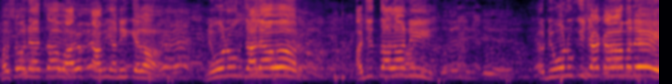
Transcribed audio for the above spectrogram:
फसवण्याचा वारक काम यांनी केला. निवडणूक झाल्यावर अजितदादांनी निवडणुकीच्या काळामध्ये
